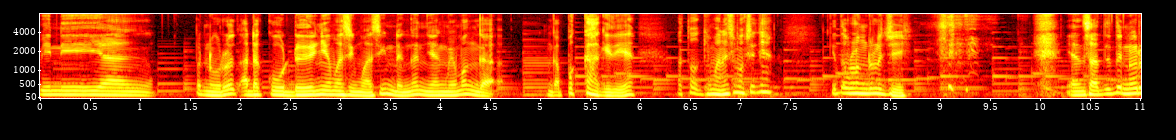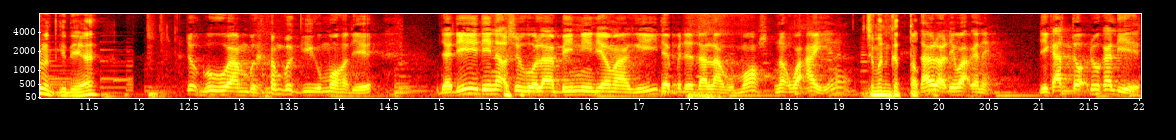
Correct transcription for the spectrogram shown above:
bini yang penurut ada kodenya masing-masing dengan yang memang nggak nggak peka gitu ya atau gimana sih maksudnya kita ulang dulu cuy yang satu itu nurut gitu ya Duk guru hamba, hamba pergi rumah dia. Jadi dia nak suruhlah bini dia mari daripada dalam rumah nak buat air lah. cuman ketok Tahu tak dia buat ni? Dia katok dua kali.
